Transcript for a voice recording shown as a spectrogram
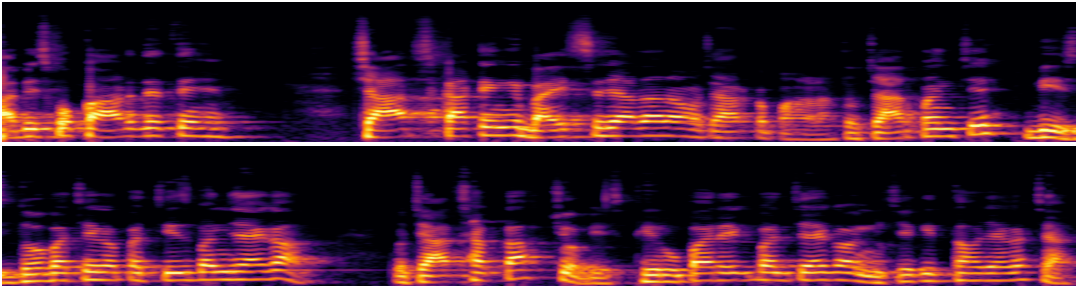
अब इसको काट देते हैं। चार से काटेंगे, बाईस से ज़्यादा ना हो, चार का पहाड़ा। तो चार पंचे, बीस। दो बचेगा, पच्चीस बन जाएगा। तो चार छक्का, चौबीस। फिर ऊपर एक बच जाएगा और नीचे कितना हो जाएगा? चार।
